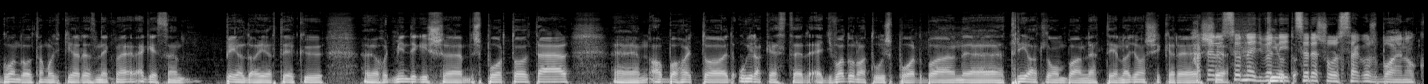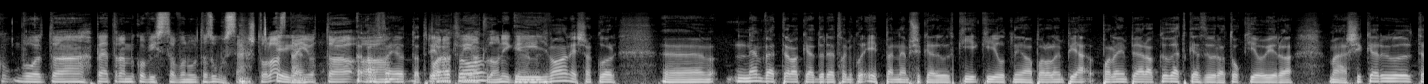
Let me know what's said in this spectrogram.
gondoltam, hogy kérdeznék, mert egészen példaértékű, hogy mindig is sportoltál, abba hagytad, újra kezdted egy vadonatúj sportban, triatlonban lettél nagyon sikeres. Hát először 44-szeres országos bajnok volt a Petra, amikor visszavonult az úszástól. Aztán igen. jött a, a, Aztán jött a triatlon, triatlon igen. így van, és akkor nem vett el a kedvedet, amikor éppen nem sikerült ki, kijutni a paralimpiá, paralimpiára, a következőre, a Tokióira már sikerült,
